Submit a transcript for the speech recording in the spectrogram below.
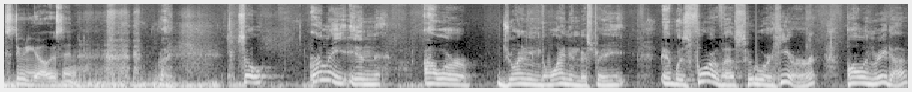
studios and. right. So early in our joining the wine industry, it was four of us who were here Paul and Rita,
